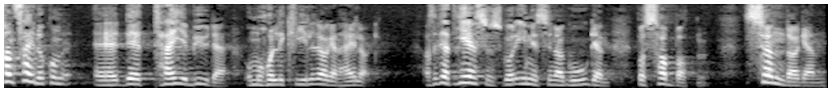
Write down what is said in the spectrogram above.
han sier noe om eh, det tredje budet om å holde hviledagen heilag. Altså det at Jesus går inn i synagogen på sabbaten, søndagen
